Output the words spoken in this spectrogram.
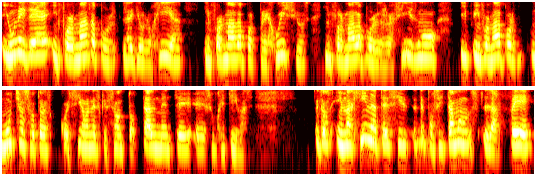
y una idea informada por la ideología informada por prejuicios, informada por el racismo, informada por muchas otras cuestiones que son totalmente eh, subjetivas. Entonces, imagínate si depositamos la fe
